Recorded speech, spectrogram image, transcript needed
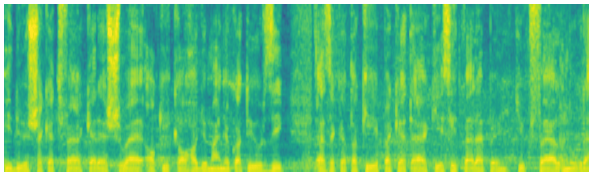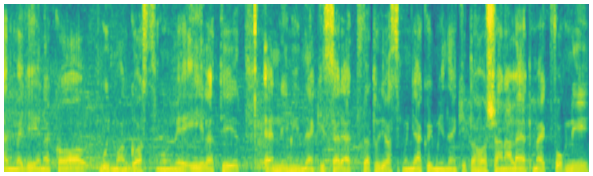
időseket felkeresve, akik a hagyományokat őrzik, ezeket a képeket elkészítve repentjük fel Nógrád megyének a úgymond gasztronómiai életét. Enni mindenki szeret, tehát hogy azt mondják, hogy mindenkit a hasánál lehet megfogni,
